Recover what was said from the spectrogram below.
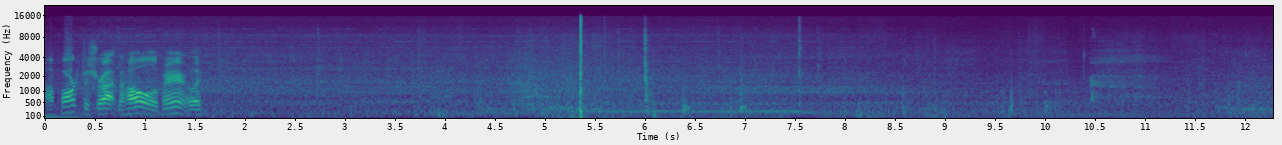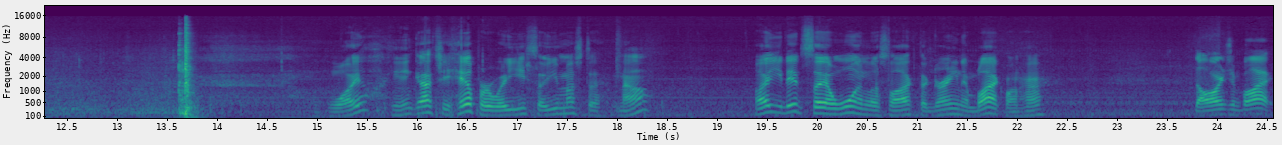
I parked us right in the hole apparently. Well, you ain't got your helper with you, so you must have, no? Well, you did sell one, looks like, the green and black one, huh? The orange and black.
